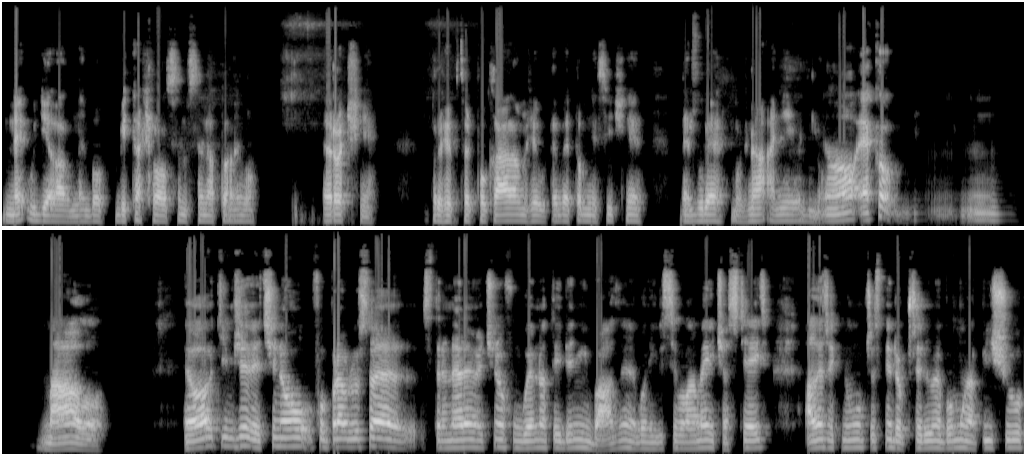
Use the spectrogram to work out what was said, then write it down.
neudělal, nebo vykašlal jsem se na to, nebo ročně. Protože předpokládám, že u tebe to měsíčně nebude možná ani jedno. No, jako mm, málo. Jo, tím, že většinou opravdu se s trenérem většinou fungujeme na týdenní bázi, nebo někdy si voláme i častěji, ale řeknu mu přesně dopředu, nebo mu napíšu,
